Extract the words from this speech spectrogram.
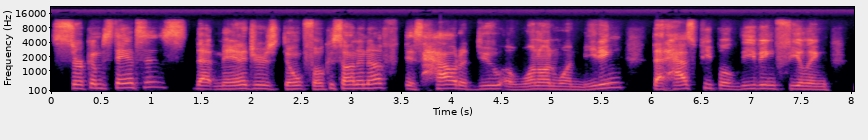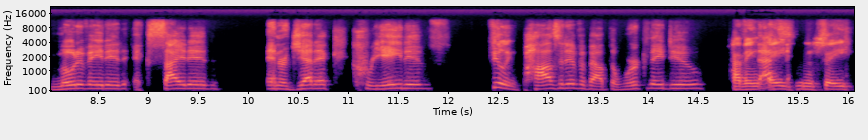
circumstances that managers don't focus on enough is how to do a one-on-one meeting that has people leaving feeling motivated, excited, energetic, creative, feeling positive about the work they do. Having That's- agency,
